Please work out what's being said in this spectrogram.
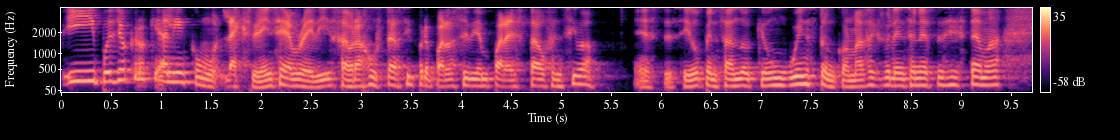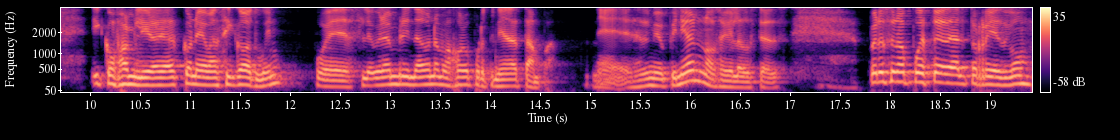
Y pues yo creo que alguien como la experiencia de Brady sabrá ajustarse y prepararse bien para esta ofensiva. Este, sigo pensando que un Winston con más experiencia en este sistema y con familiaridad con Evans y Godwin pues le hubieran brindado una mejor oportunidad a Tampa. Eh, esa es mi opinión, no sé la de ustedes. Pero es una apuesta de alto riesgo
